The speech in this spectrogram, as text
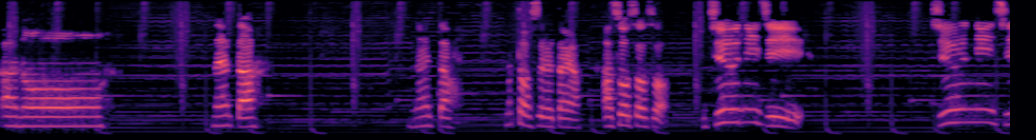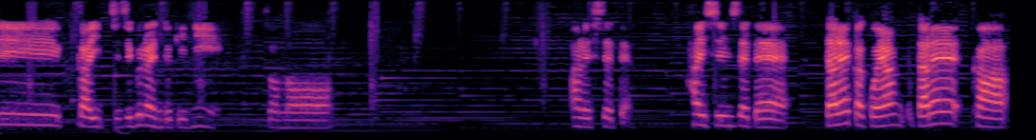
あのー、なんやった？なんやった？また忘れたやん。あ、そうそうそう。12時、12時か1時ぐらいの時に、その、あれしてて、配信してて、誰かこやん、誰か、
